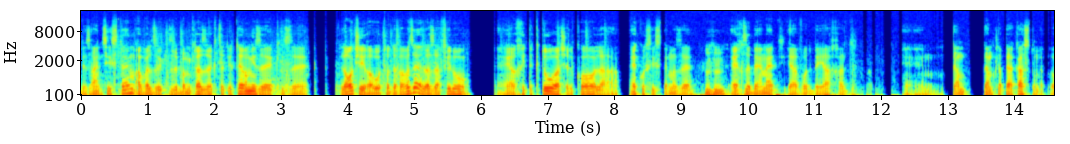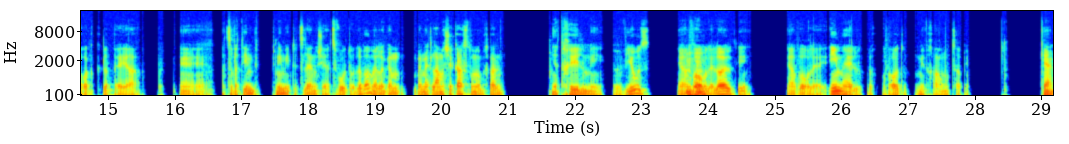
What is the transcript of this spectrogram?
design system, אבל זה, זה במקרה הזה קצת יותר מזה, כי זה לא רק שיראו אותו דבר הזה, אלא זה אפילו אה, ארכיטקטורה של כל האקו סיסטם הזה, mm-hmm. איך זה באמת יעבוד ביחד, אה, גם, גם כלפי הקסטומר, לא רק כלפי ה... הצוותים פנימית אצלנו שיעצבו אותו דבר, אלא גם באמת למה שקסטומר בכלל יתחיל מ-reviews, יעבור mm-hmm. ל-loyalty, יעבור לאימייל ועוד מבחר מוצרים. כן,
